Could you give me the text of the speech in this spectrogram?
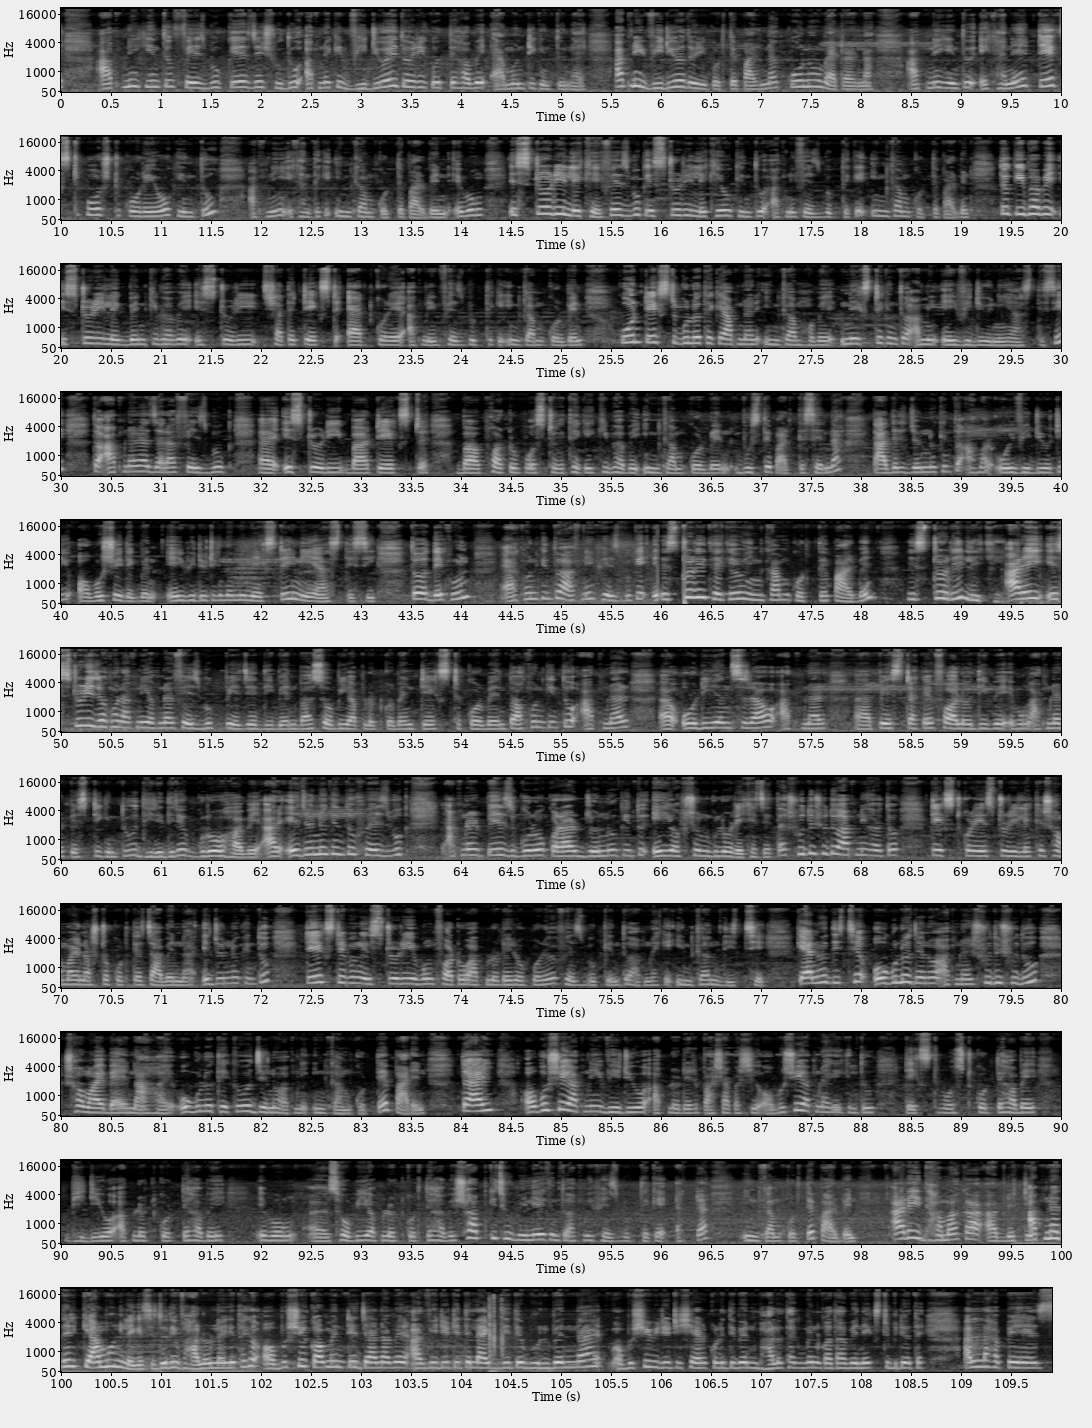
আপনি কিন্তু ফেসবুকে যে শুধু আপনাকে ভিডিওই তৈরি করতে হবে এমনটি কিন্তু নয়। আপনি ভিডিও তৈরি করতে পারেন না, কোনো ম্যাটার না। আপনি কিন্তু এখানে টেক্সট পোস্ট করেও কিন্তু আপনি এখান থেকে ইনকাম করতে পারবেন এবং স্টোরি লেখে, ফেসবুক স্টোরি লেখেও কিন্তু আপনি ফেসবুক থেকে ইনকাম করতে পারবেন। তো কীভাবে স্টোরি লিখবেন কীভাবে কীভাবে স্টোরির সাথে টেক্সট অ্যাড করে আপনি ফেসবুক থেকে ইনকাম করবেন। কোন টেক্সটগুলো থেকে আপনার ইনকাম হবে? নেক্সটে কিন্তু আমি এই ভিডিও নিয়ে আসতেছি। তো আপনারা যারা ফেসবুক স্টোরি বা টেক্সট বা ফটো পোস্ট থেকে কীভাবে ইনকাম করবেন বুঝতে পারতেছেন না? তাদের জন্য কিন্তু আমার ওই ভিডিওটি অবশ্যই দেখবেন। এই ভিডিওটি কিন্তু আমি নেক্সটেই নিয়ে আসতেছি। তো দেখুন, এখন কিন্তু আপনি ফেসবুকে স্টোরি থেকেও ইনকাম করতে পারবেন। স্টোরি লিখে। আর এই স্টোরি যখন আপনি আপনার ফেসবুক পেজে দিবেন বা ছবি আপলোড করবেন টেক্সট করবেন, তখন কিন্তু আপনার অডিয়েন্সরাও আপনার পেজটাকে ফলো দিবে এবং আপনার পেজটি কিন্তু ধীরে ধীরে গ্রো হবে। আর এজন্য কিন্তু ফেসবুক আপনার পেজ গ্রো করার জন্য কিন্তু এই অপশনগুলো রেখেছে। তা শুধু শুধু আপনি হয়তো টেক্সট করে স্টোরি লিখে সময় নষ্ট করতে চাবেন না। এজন্য কিন্তু টেক্সট এবং স্টোরি এবং ফটো আপলোডের ওপরেও ফেসবুক কিন্তু আপনাকে ইনকাম দিচ্ছে। কেন দিচ্ছে? ওগুলো যেন আপনার শুধু শুধু সময় ব্যয় না হয়। ওগুলো থেকেও যেন আপনি ইনকাম করতে পারেন। তাই অবশ্যই আপনি ভিডিও আপলোডের পাশাপাশি অবশ্যই আপনাকে কিন্তু টেক্সট পোস্ট করতে হবে ভিডিও আপলোড করতে হবে এবং ছবি আপলোড করতে হবে সব কিছু মিলিয়ে কিন্তু আপনি ফেসবুক থেকে একটা ইনকাম করতে পারবেন। আর এই ধামাকা আপডেটটি আপনাদের কেমন লেগেছে? যদি ভালো লেগে থাকে অবশ্যই কমেন্টে জানাবেন আর ভিডিওটিতে লাইক দিতে ভুলবেন না। অবশ্যই ভিডিওটি শেয়ার করে দিবেন। ভালো থাকবেন, কথা হবে নেক্সট ভিডিওতে আল্লাহ হাফেজ।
